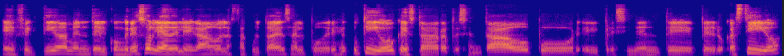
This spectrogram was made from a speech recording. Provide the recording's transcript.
efectivamente el Congreso le ha delegado las facultades al Poder Ejecutivo, que está representado por el presidente Pedro Castillo,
